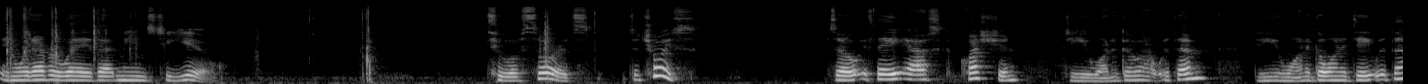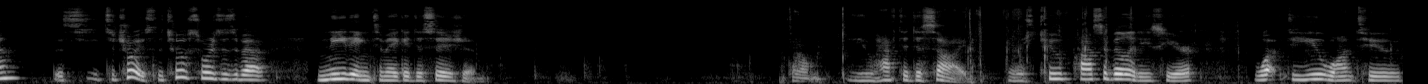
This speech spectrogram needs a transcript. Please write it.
in whatever way that means to you. Two of Swords. It's a choice. So if they ask a question, do you want to go out with them? Do you want to go on a date with them? This, it's a choice. The Two of Swords is about needing to make a decision. So you have to decide. There's two possibilities here. What do you want to,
